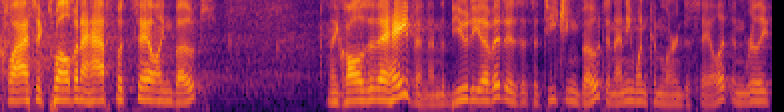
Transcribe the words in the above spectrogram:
Classic 12 and a half foot sailing boat. They call it the Haven. And the beauty of it is it's a teaching boat and anyone can learn to sail it. And really,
